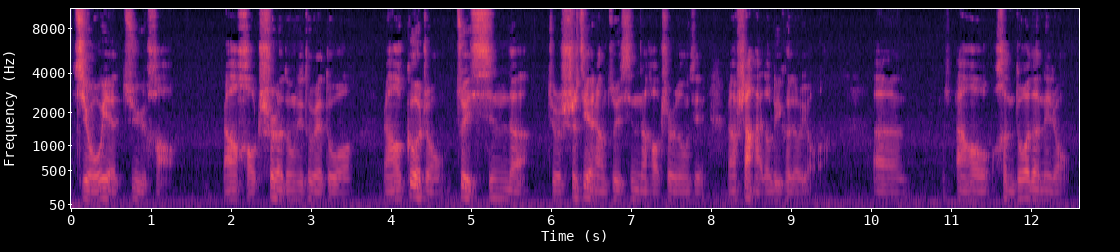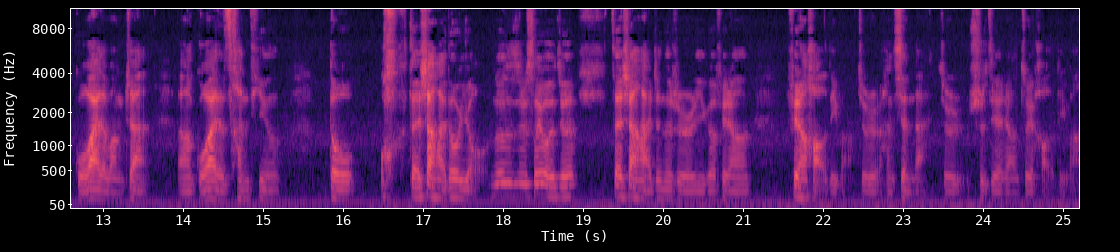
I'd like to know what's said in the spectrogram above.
酒也巨好，然后好吃的东西特别多，然后各种最新的就是世界上最新的好吃的东西，然后上海都立刻就有了，嗯，然后很多的那种国外的网站，呃，国外的餐厅都在上海都有，那就所以我就觉得在上海真的是一个非常非常好的地方，就是很现代，就是世界上最好的地方，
